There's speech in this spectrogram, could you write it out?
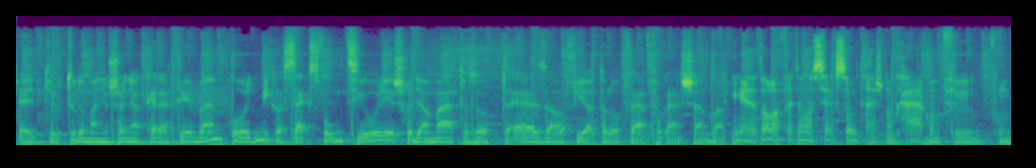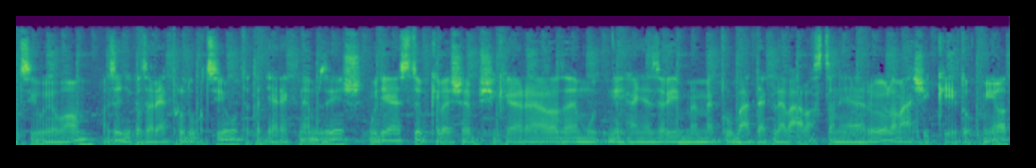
egy tudományos anyag keretében, hogy mik a szex funkciói és hogyan változott ez a fiatalok felfogásában. Igen, tehát alapvetően a szexualitásnak három fő funkciója van. Az egyik az a reprodukció, tehát a gyereknemzés. Ugye ezt több-kevesebb sikerrel az elmúlt néhány ezer évben megpróbálták leválasztani erről, a másik két ok miatt.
